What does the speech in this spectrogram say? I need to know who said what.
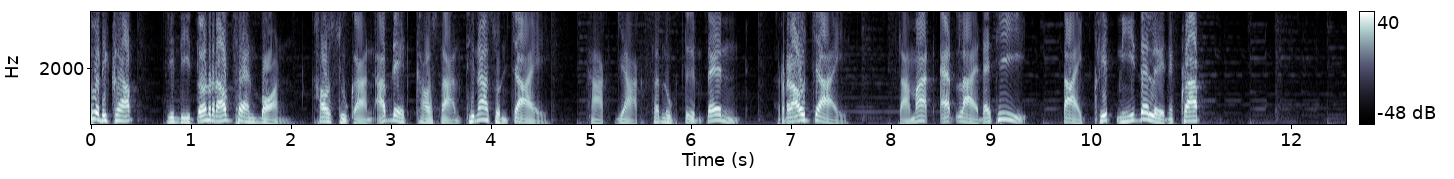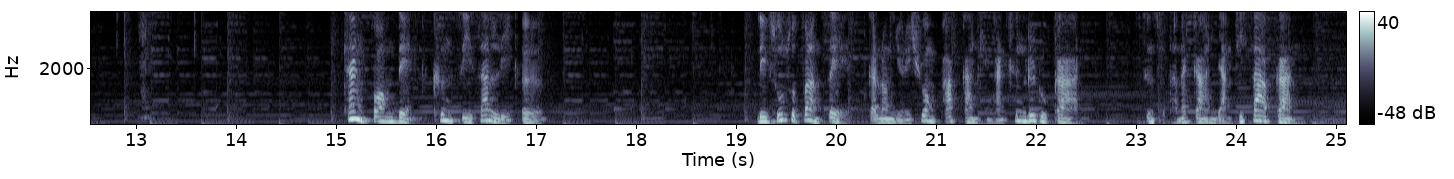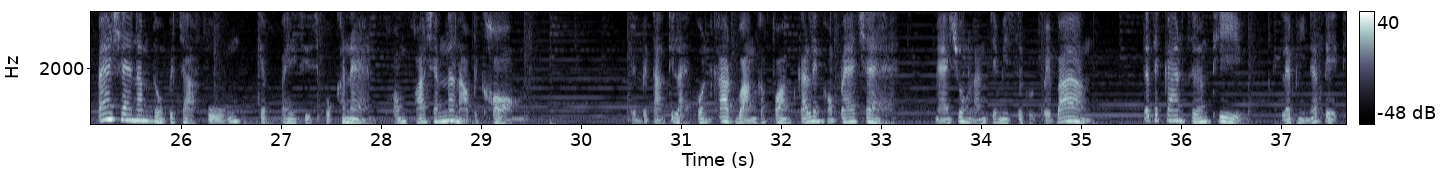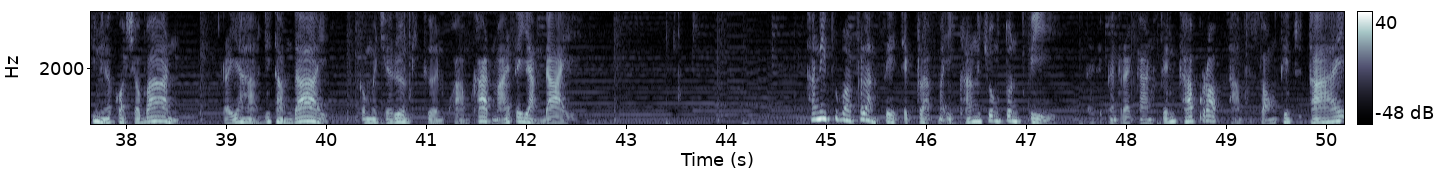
Speaker 1: สวัสดีครับ ยินดีต้อนรับแฟนบอลเข้าสู่การอัปเดตข่าวสารที่น่าสนใจ หากอยากสนุกตื่นเต้น เร้าใจ สามารถแอดไลน์ได้ที่ใต้คลิปนี้ได้เลยนะครับ
Speaker 2: แข้งฟอร์มเด่นครึ่งซีซั่นลีกเอิงลีกสูงสุดฝรั่งเศสกำลังอยู่ในช่วงพักการแข่งขันครึ่งฤดูกาลซึ่งสถานการณ์อย่างที่ทราบกัน แป้แชร์นำโด่งไปจ่าฝูง เก็บไป 46 คะแนน พร้อมคว้าแชมป์หน้าหนาวไปครอง เป็นไปตามที่หลายคนคาดหวังกับฟอร์มการเล่นของแป้แชร์แม้ช่วงหลังจะมีสะดุดไปบ้าง แต่จากการเสริมทีม และมีนักเตะที่เหนือกว่าชาวบ้าน ระยะห่างที่ทำได้ ก็ไม่ใช่เรื่องที่เกินความคาดหมายแต่อย่างใด ทั้งนี้ฟุตบอลฝรั่งเศสจะกลับมาอีกครั้งในช่วงต้นปี แต่จะเป็นรายการเฟ้นคัพรอบ 32 ทีมสุดท้าย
